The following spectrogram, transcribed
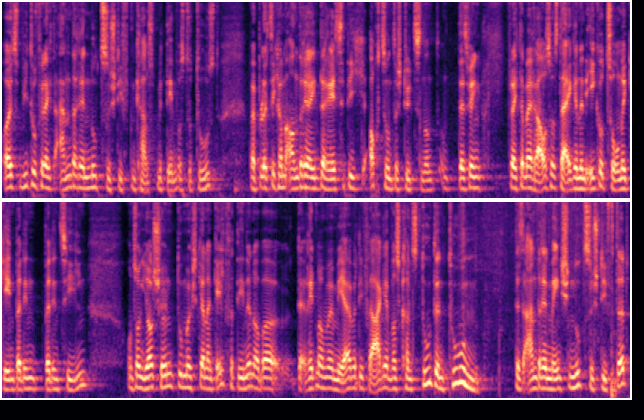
als wie du vielleicht anderen Nutzen stiften kannst mit dem, was du tust. Weil plötzlich haben andere Interesse, dich auch zu unterstützen. Und, und deswegen vielleicht einmal raus aus der eigenen Ego-Zone gehen bei den, bei den Zielen und sagen, ja schön, du möchtest gerne Geld verdienen, aber reden wir mal mehr über die Frage, was kannst du denn tun, das anderen Menschen Nutzen stiftet?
